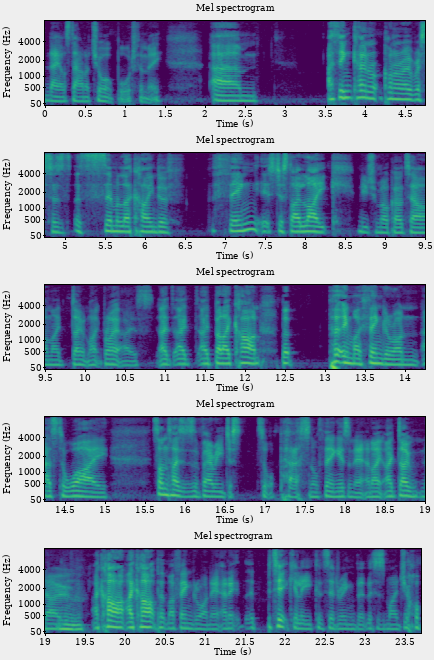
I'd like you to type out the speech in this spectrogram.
nails down a chalkboard for me. Um, I think Conor, Conor Oberst has a similar kind of thing. It's just I like Neutral Milk Hotel and I don't like Bright Eyes. I, I, I, but I can't. But putting my finger on as to why, sometimes it's a very just sort of personal thing, isn't it? And I, I don't know. Mm. I can't I can't put my finger on it. And it, particularly considering that this is my job,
